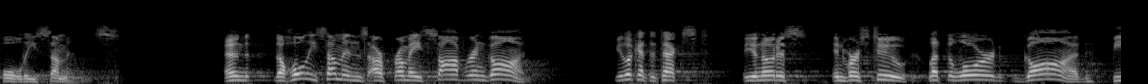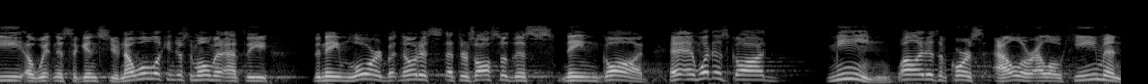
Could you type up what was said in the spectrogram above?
holy summons. And the holy summons are from a sovereign God. If you look at the text, you notice in verse 2, let the Lord God be a witness against you. Now we'll look in just a moment at the, the name Lord, but notice that there's also this name God. And what does God mean? Well, it is of course El or Elohim, and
